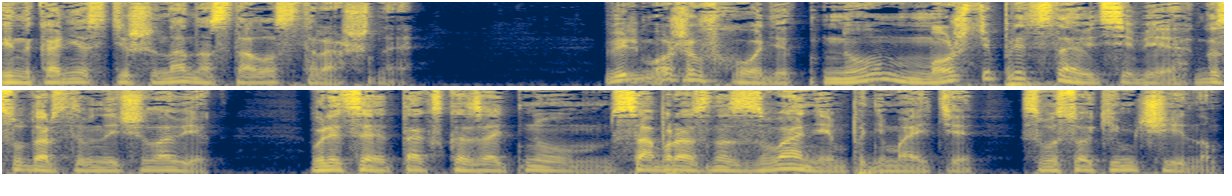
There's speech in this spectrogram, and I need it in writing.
и, наконец, тишина настала страшная. Вельможа входит. Ну, можете представить себе, государственный человек в лице, так сказать, ну, сообразно с званием, понимаете, с высоким чином.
